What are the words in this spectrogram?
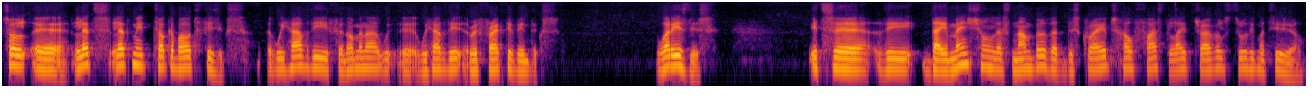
So uh, let's let me talk about physics. We have the phenomena. Uh, we have the refractive index. What is this? It's uh, the dimensionless number that describes how fast light travels through the material.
